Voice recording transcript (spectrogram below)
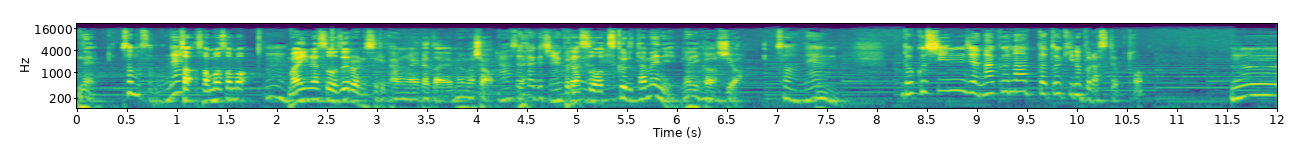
ね。そもそもね。そそもそもうん。マイナスをゼロにする考え方はやめましょう、田口のよく言うよねプラスを作るために何かをしよそうね、独身じゃなくなった時のプラスってこと？うん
